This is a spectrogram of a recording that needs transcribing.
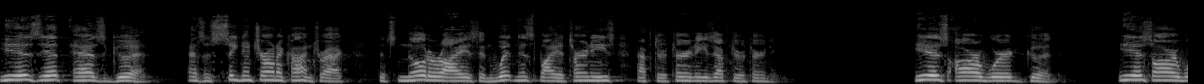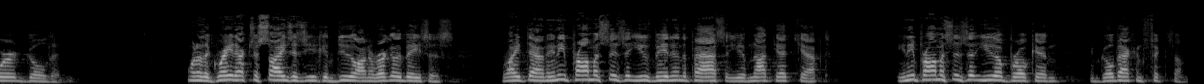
is it as good as a signature on a contract that's notarized and witnessed by attorneys after attorneys after attorneys. Is our word good? Is our word golden? One of the great exercises you can do on a regular basis write down any promises that you've made in the past that you have not yet kept, any promises that you have broken, and go back and fix them.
